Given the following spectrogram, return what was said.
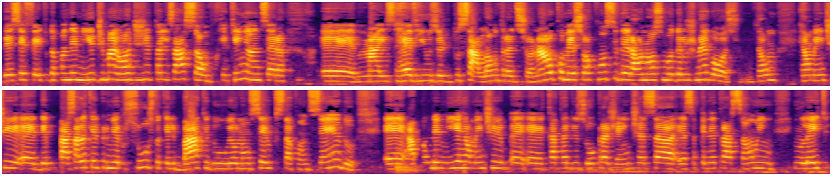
desse efeito da pandemia de maior digitalização, porque quem antes era é, mais heavy user do salão tradicional começou a considerar o nosso modelo de negócio. Então, realmente, é, de, passado aquele primeiro susto, aquele baque do eu não sei o que está acontecendo, é, a pandemia realmente é, é catalisou para a gente essa, essa penetração em, em late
